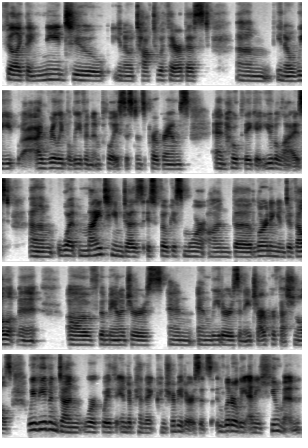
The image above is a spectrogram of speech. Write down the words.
feel like they need to you know talk to a therapist um, you know we i really believe in employee assistance programs and hope they get utilized um, what my team does is focus more on the learning and development of the managers and, and leaders and HR professionals. We've even done work with independent contributors. It's literally any human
